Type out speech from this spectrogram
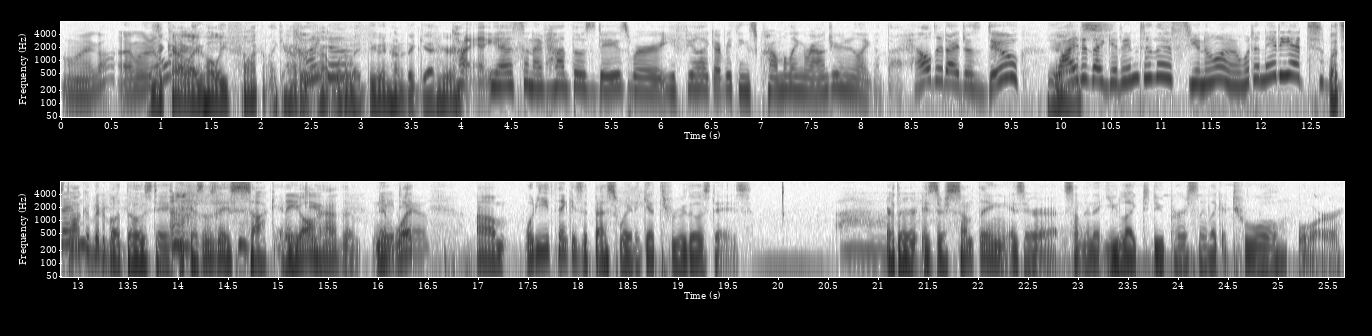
oh my god I'm an Is it kind of like holy fuck? Like how did how, what am I doing? How did I get here? Ki- yes and I've had those days where you feel like everything's crumbling around you and you're like what the hell did I just do why did I get into this you know Uh, what an idiot But Let's talk a bit about those days because those days suck, and They we all do. have them. Now, They what do. um, what do you think is the best way to get through those days? Oh. Are there is there something is there something that you like to do personally, like a tool or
